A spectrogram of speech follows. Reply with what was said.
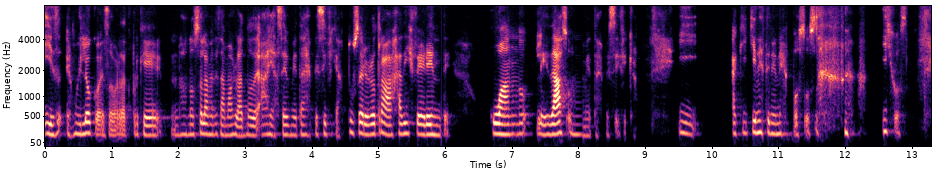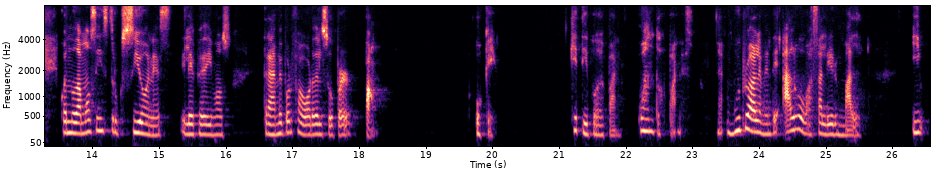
Y es, es, muy loco eso, ¿verdad? Porque no, no solamente estamos hablando de, ay, hacer metas específicas, tu cerebro trabaja diferente cuando le das una meta específica. Y aquí quienes tienen esposos, hijos, cuando damos instrucciones y le pedimos, tráeme por favor del súper pan. Ok. ¿Qué tipo de pan? ¿Cuántos panes? Muy probablemente algo va a salir mal y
